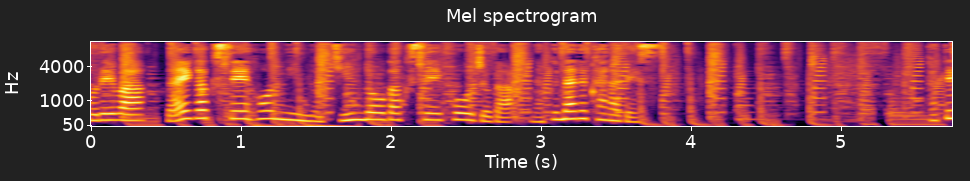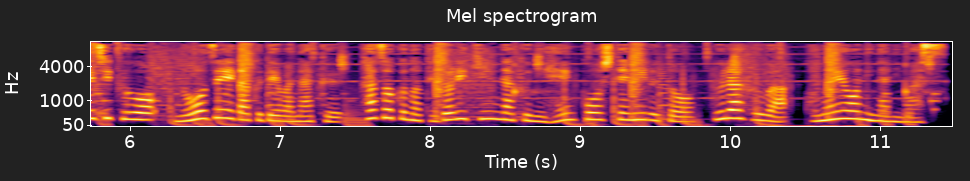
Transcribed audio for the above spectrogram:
これは大学生本人の勤労学生控除がなくなるからです。縦軸を納税額ではなく家族の手取り金額に変更してみると、グラフはこのようになります。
